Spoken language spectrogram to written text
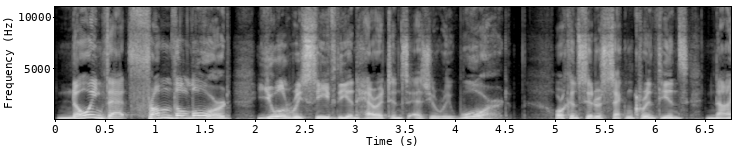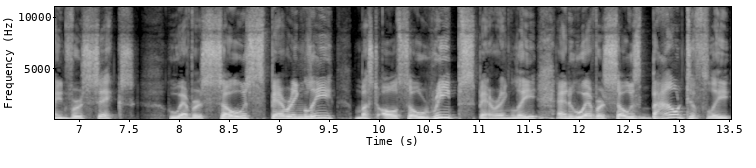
knowing that from the Lord you will receive the inheritance as your reward. Or consider 2 Corinthians 9, verse 6. Whoever sows sparingly must also reap sparingly, and whoever sows bountifully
